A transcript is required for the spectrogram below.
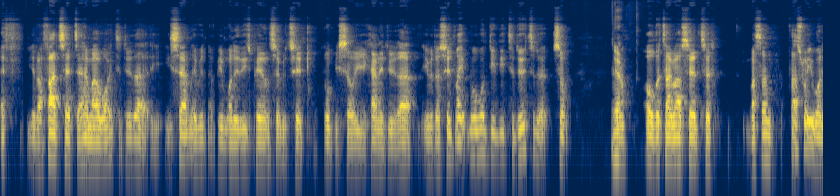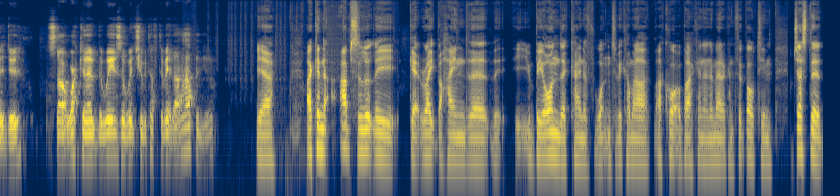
if you know, if I'd said to him I wanted to do that, he certainly wouldn't have been one of these parents that would say, "Don't be silly, you can't do that." He would have said, "Right, well, what do you need to do to do it?" So, yeah. you know, all the time I've said to my son, "That's what you want to do. Start working out the ways in which you would have to make that happen." You know. Yeah, I can absolutely get right behind the, the beyond the kind of wanting to become a, a quarterback in an American football team. Just the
